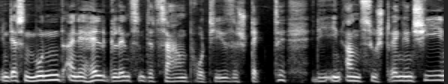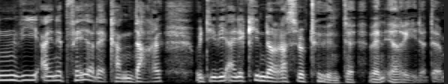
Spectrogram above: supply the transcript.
in dessen Mund eine hellglänzende Zahnprothese steckte, die ihn anzustrengen schien wie eine Pferdekandare und die wie eine Kinderrassel tönte, wenn er redete.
